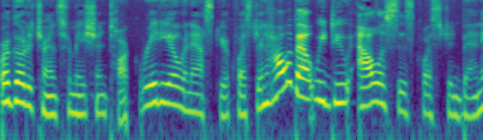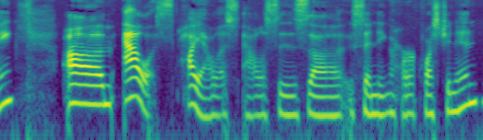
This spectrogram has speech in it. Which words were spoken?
or go to Transformation Talk Radio and ask your question. How about we do Alice's question, Benny? Um, Alice, hi Alice. Alice is uh, sending her question in.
